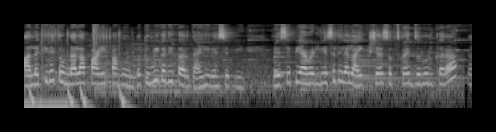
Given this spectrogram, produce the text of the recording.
आलं की रे तोंडाला पाणी पाहून. तर तुम्ही कधी करताय ही रेसिपी रेसिपी आवडली असेल तिला लाईक शेअर सबस्क्राईब जरूर करा. तर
